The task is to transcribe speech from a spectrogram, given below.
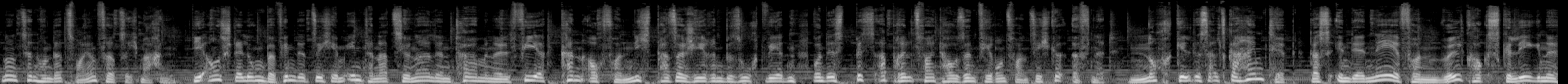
1942 machen. Die Ausstellung befindet sich im internationalen Terminal 4, kann auch von Nichtpassagieren besucht werden und ist bis April 2024 geöffnet. Noch gilt es als Geheimtipp, das in der Nähe von Wilcox gelegene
